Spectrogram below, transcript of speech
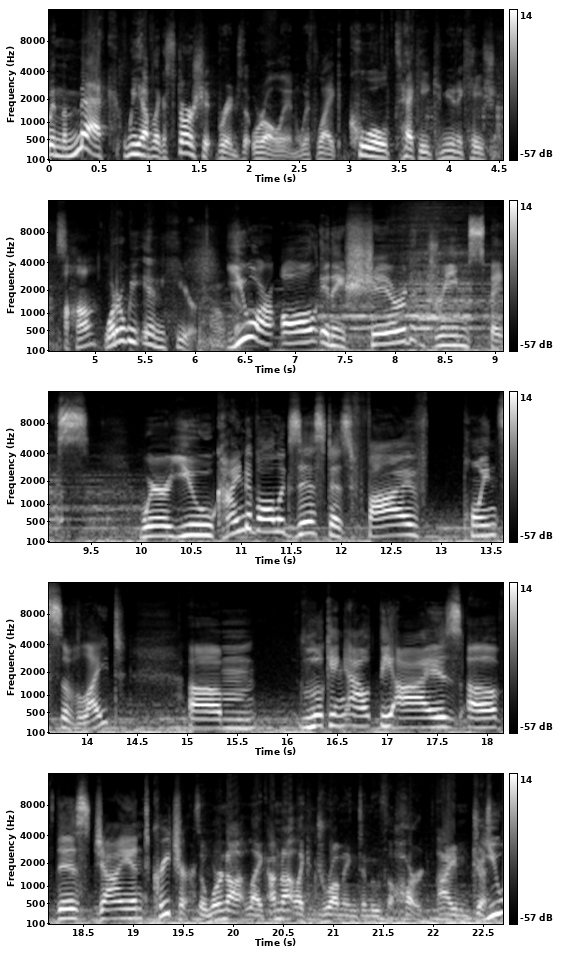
in the mech, we have like a starship bridge that we're all in with like cool techie communications. Uh huh. What are we in here? You are all in a shared dream space where you kind of all exist as five points of light, um, looking out the eyes of this giant creature. So we're not like I'm not like drumming to move the heart. I'm just You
